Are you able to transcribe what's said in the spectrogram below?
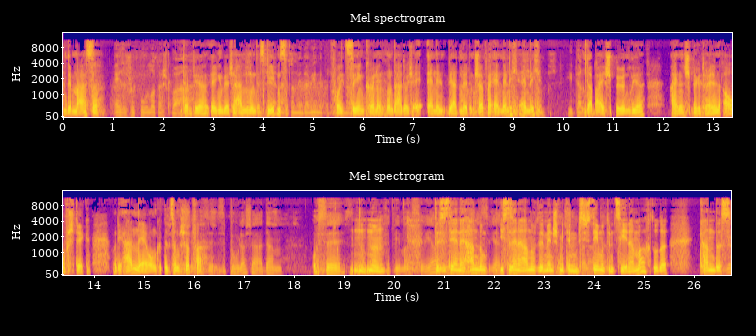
Dem Maße, dem wir irgendwelche Handlungen des Gebens vollziehen können und dadurch werden wir dem Schöpfer ähnlich, ähnlich. Dabei spüren wir einen spirituellen Aufstieg und die Annäherung zum Schöpfer. Nun, das ist ja eine Handlung, ist das eine Handlung, die der Mensch mit dem System und dem Zehner macht, oder kann das,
